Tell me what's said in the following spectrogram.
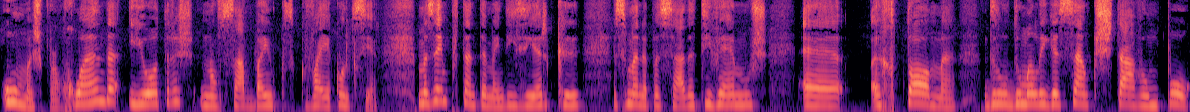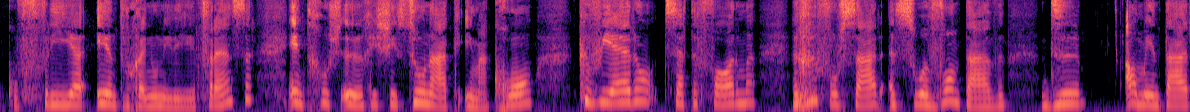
Umas para o Ruanda e outras não se sabe bem o que vai acontecer. Mas é importante também dizer que a semana passada tivemos uh, a retoma de, de, uma ligação que estava um pouco fria entre o Reino Unido e a França, entre uh, Rishi Sunak e Macron, que vieram, de certa forma, reforçar a sua vontade de aumentar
